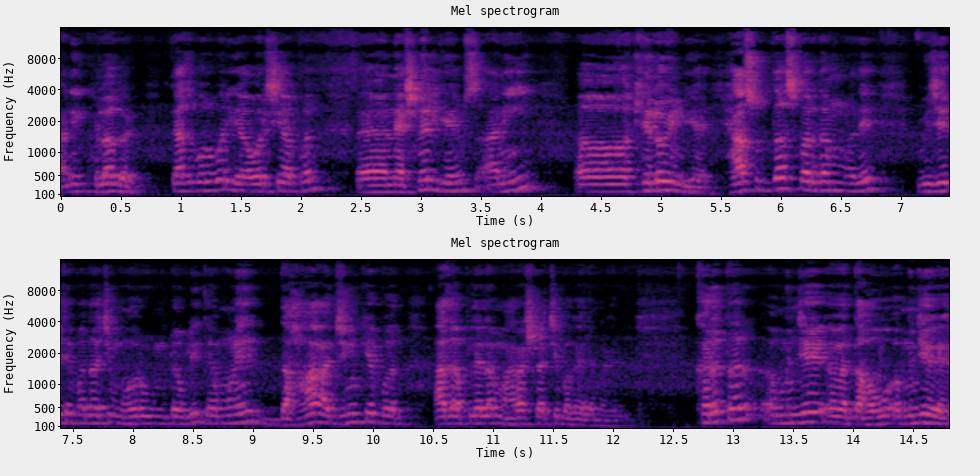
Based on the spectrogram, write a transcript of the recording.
आणि खुला गट त्याचबरोबर यावर्षी आपण नॅशनल गेम्स आणि खेलो इंडिया ह्या सुद्धा स्पर्धांमध्ये विजेतेपदाची मोहर उमटवली. त्यामुळे दहा अजिंक्यपद आज आपल्याला महाराष्ट्राची बघायला मिळाली. खरं तर म्हणजे अ, दहाव म्हणजे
